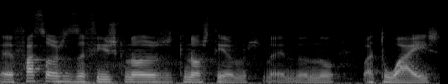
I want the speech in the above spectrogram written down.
eh, face aos desafios que nós, que nós temos né, no- no- atuais,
